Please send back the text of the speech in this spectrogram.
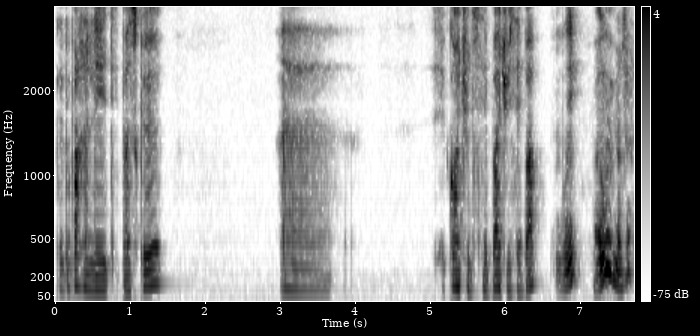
Quelque part, je l'ai été parce que euh, quand tu ne sais pas, tu sais pas, Oui, bah oui, bien sûr.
